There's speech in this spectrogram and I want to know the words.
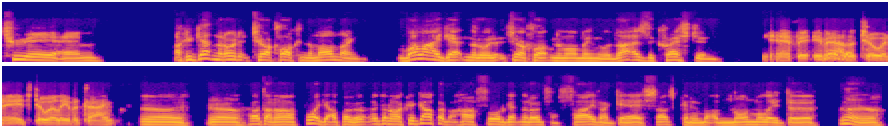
2 a.m. I could get on the road at two o'clock in the morning. Will I get in the road at two o'clock in the morning, though? That is the question. Yeah, if it, if it has a two in it, it's too early of a time. Uh, yeah, I don't know. I'll probably get up about, I don't know, I could get up about half four, get on the road for five, I guess. That's kind of what I normally do. I don't know.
